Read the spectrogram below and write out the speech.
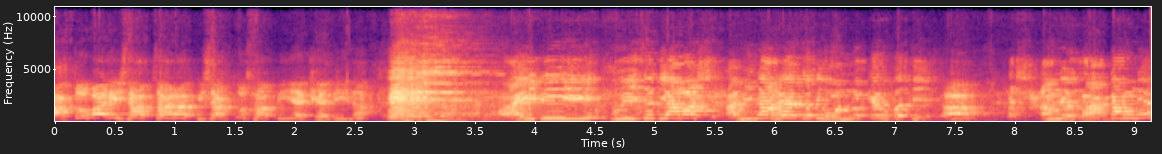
বাস্তবাড়ি সাপ ছাড়া বিষাক্ত সাপ নিয়ে খেলি না। মাইরি তুই যদি আমার স্বামী না হয়ে যদি অন্য কেউ হতি হ্যাঁ, তা সামনে লকডাউনে।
